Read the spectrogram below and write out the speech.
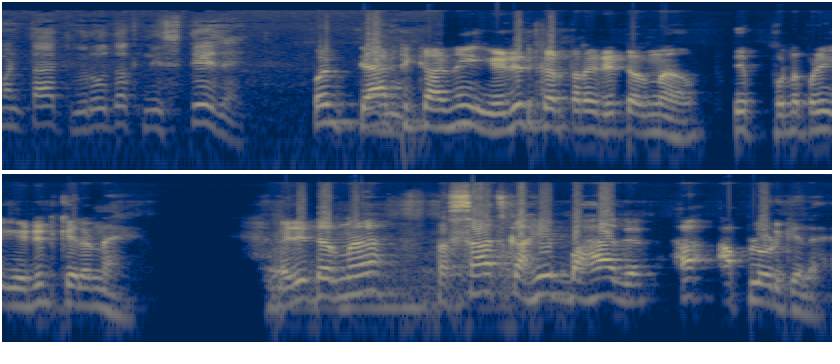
म्हणतात विरोधक निस्तेज आहेत. पण त्या ठिकाणी एडिट करताना एडिटरनं ते पूर्णपणे एडिट केलं नाही. एडिटरनं तसाच काही भाग हा अपलोड केलाय.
